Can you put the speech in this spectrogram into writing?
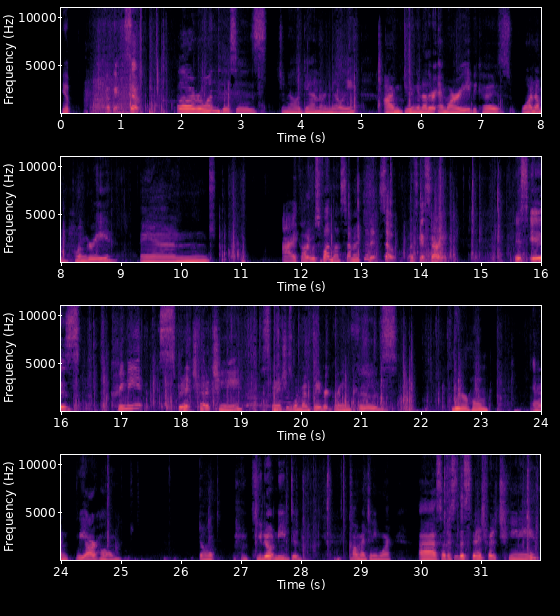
Yep. Okay, so hello everyone. This is Jenelle again, or Nelly. I'm doing another MRE because one, I'm hungry, and I thought it was fun last time I did it. So let's get started. This is creamy spinach fettuccine. Spinach is one of my favorite green foods, We're home. and we are home. Don't you don't need to comment anymore. Uh, so this is the spinach fettuccine.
